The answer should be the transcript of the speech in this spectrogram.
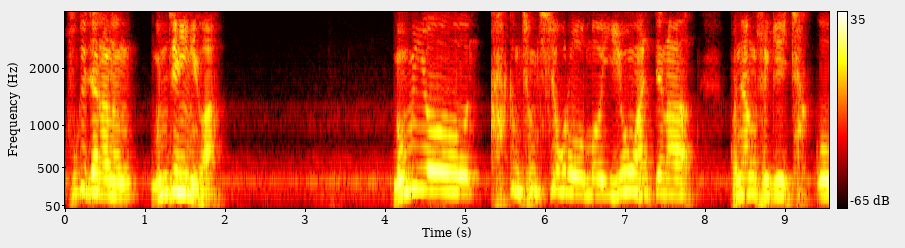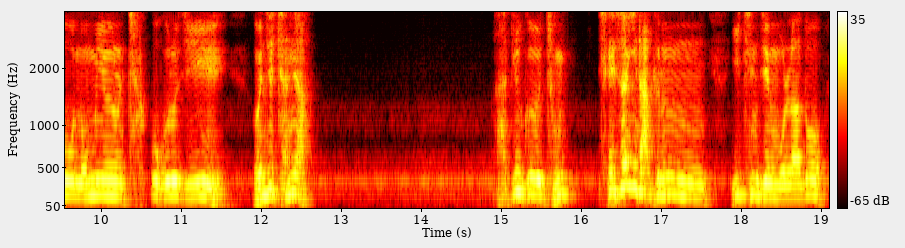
후계자라는 문재인이가 노무현 가끔 정치적으로 뭐 이용할 때나 권양숙이 찾고 노무현을 찾고 그러지 언제 찾냐? 아주 그 정, 세상이 다 그런 이치인지는 몰라도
